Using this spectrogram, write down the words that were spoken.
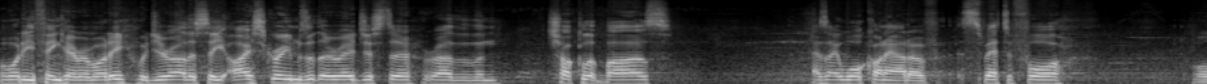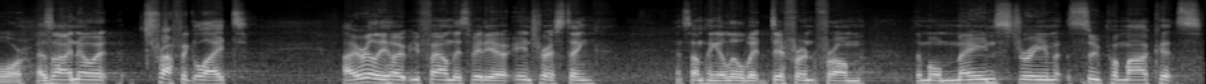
What do you think, everybody? Would you rather see ice creams at the register rather than chocolate bars? As I walk on out of Svetofor, or as I know it, traffic light, I really hope you found this video interesting and something a little bit different from the more mainstream supermarkets.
